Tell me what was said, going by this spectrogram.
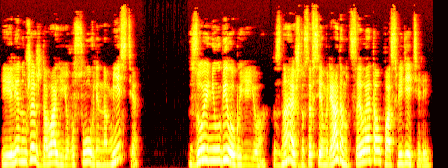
и Элен уже ждала ее в условленном месте, Зоя не убила бы ее, зная, что совсем рядом целая толпа свидетелей.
